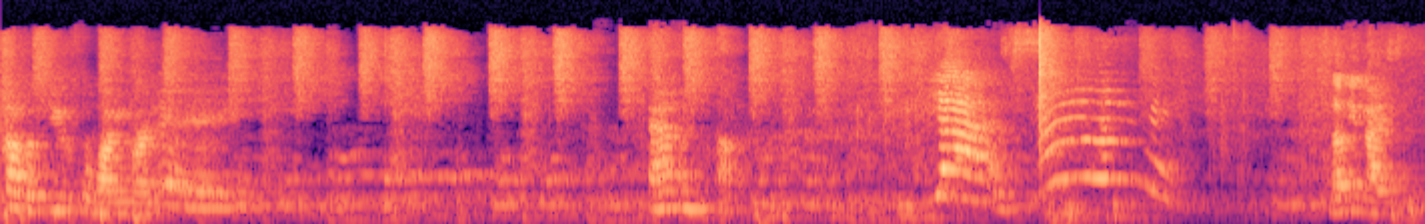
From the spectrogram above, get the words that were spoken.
have a beautiful BodyBarre day. Up. Love you guys.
